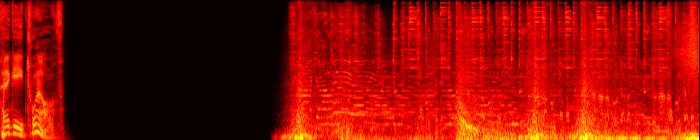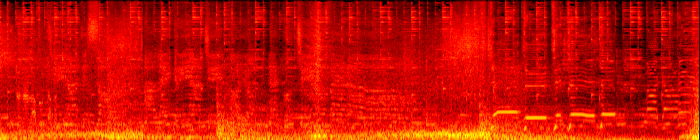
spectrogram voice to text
Peggy 12. yeah, yeah, yeah.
